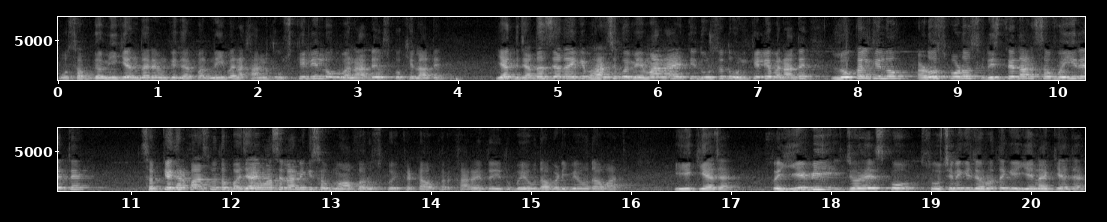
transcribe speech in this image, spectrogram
वो सब गमी के अंदर है, उनके घर पर नहीं बना खाना तो उसके लिए लोग बना दें, उसको खिला दें। या ज़्यादा से ज़्यादा है कि बाहर से कोई मेहमान आए, इतनी दूर से तो उनके लिए बना दें। लोकल के लोग अड़ोस पड़ोस रिश्तेदार सब वहीं रहते हैं। सबके घर पास में तो बजाय वहाँ से लाने की, सब वहाँ पर उसको इकट्ठा होकर खा रहे हैं। तो ये तो बेहुदा, बड़ी बेहुदा बात ये किया जाए। तो ये भी जो है, इसको सोचने की ज़रूरत है कि ये ना किया जाए।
